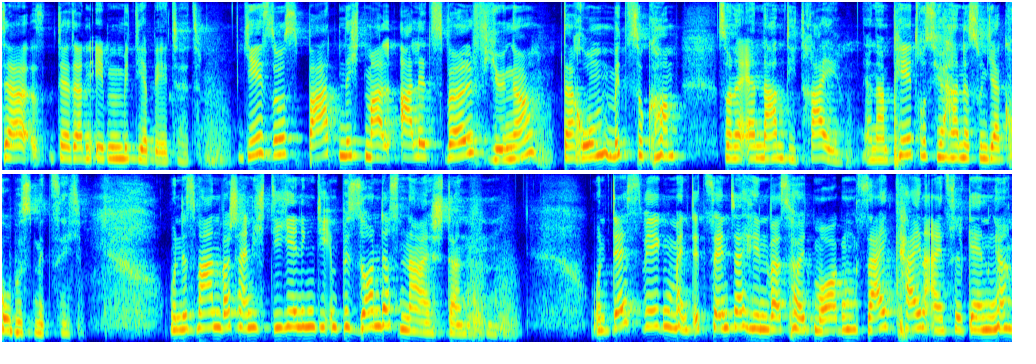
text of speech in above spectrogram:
der, der dann eben mit dir betet. Jesus bat nicht mal alle zwölf Jünger darum mitzukommen, sondern er nahm die drei. Er nahm Petrus, Johannes und Jakobus mit sich. Und es waren wahrscheinlich diejenigen, die ihm besonders nahe standen. Und deswegen mein dezenter Hinweis heute Morgen, sei kein Einzelgänger,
